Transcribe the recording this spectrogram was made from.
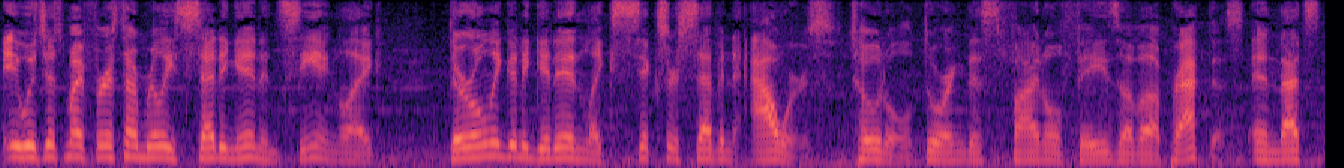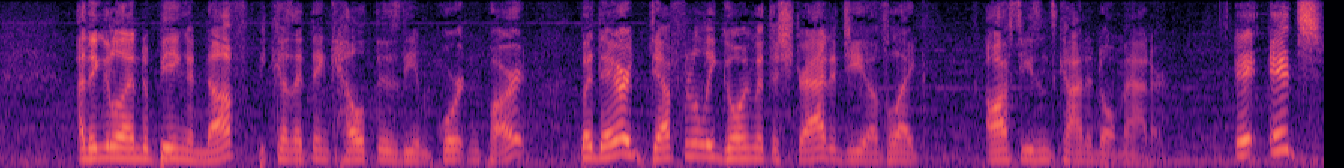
it was just my first time really setting in and seeing, like, they're only going to get in like six or seven hours total during this final phase of uh, practice. And that's, I think it'll end up being enough because I think health is the important part. But they are definitely going with the strategy of like off seasons kind of don't matter. It, it's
